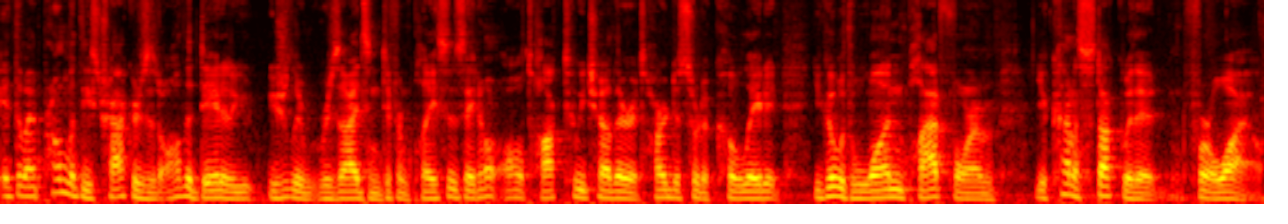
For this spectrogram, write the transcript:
it, my problem with these trackers is all the data usually resides in different places. They don't all talk to each other. It's hard to sort of collate it. You go with one platform you're kind of stuck with it for a while.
